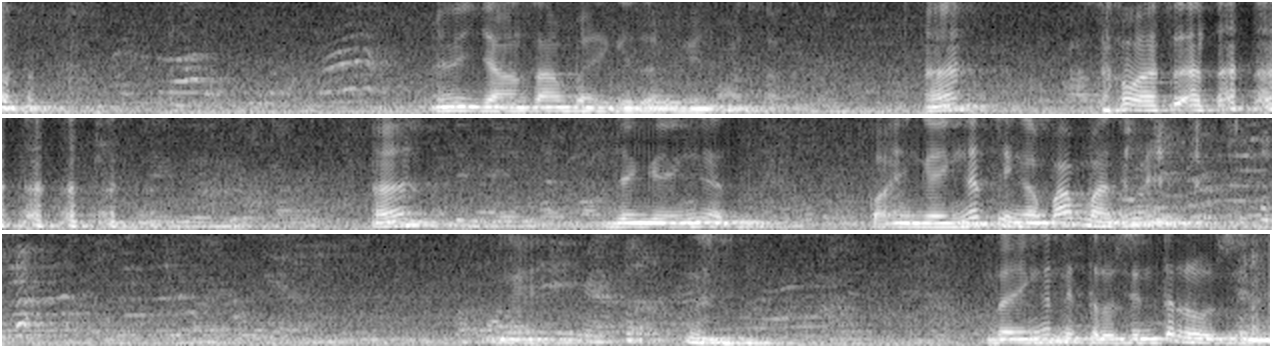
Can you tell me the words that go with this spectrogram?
Ini jangan sampai kita begini. Hah? Kawasan. Hah? Jangan ingat. Kok yang gak ingat sih nggak apa-apa cuma. Udah ingat diterusin terus ini.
